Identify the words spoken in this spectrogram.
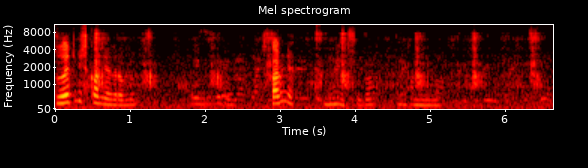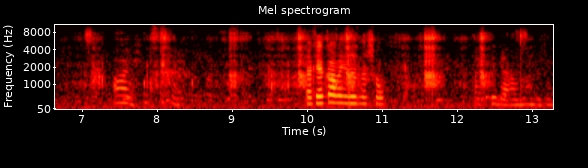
То я тобі з камня зроблю. З камня? Ні, сюди. Там нема. Ай, що таке? Так, я камінь вже знайшов. Так, ти де? А вона біжить.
